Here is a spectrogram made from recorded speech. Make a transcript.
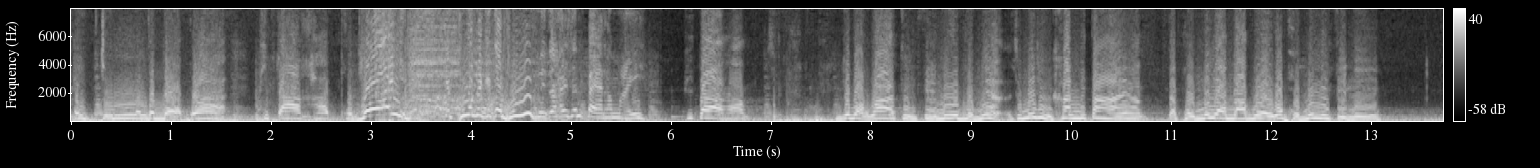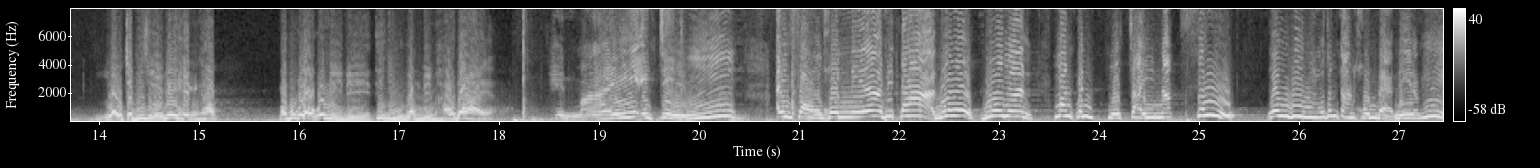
ไอ้จุ้นมันจะบอกว่าพี่ต้าครับ ผมเฮ้ยแกพูดอะไรแกก็พูดสิจะให้ฉันแปลทำไมพี่ต้าครับผมจะบอกว่าถึงฝีมือผมเนี่ยจะไม่ถึงขั้นพี่ต้านะครับแต่ผมไม่ยอมรับเลยว่าผมไม่มีฝีมือ เราจะพิสูจน์ให้พี่เห็นครับว่าพวกเราก็มีดีที่อยู่วงดีมเฮาส์ได้อะเห็นไหมไอ้จิ๋มไอ้สองคนเนี้ยพี่ต้าดูดูมัน มันเป็นหัวใจนักสู้วงดีมเขาต้องการคนแบบนี้นะพี่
